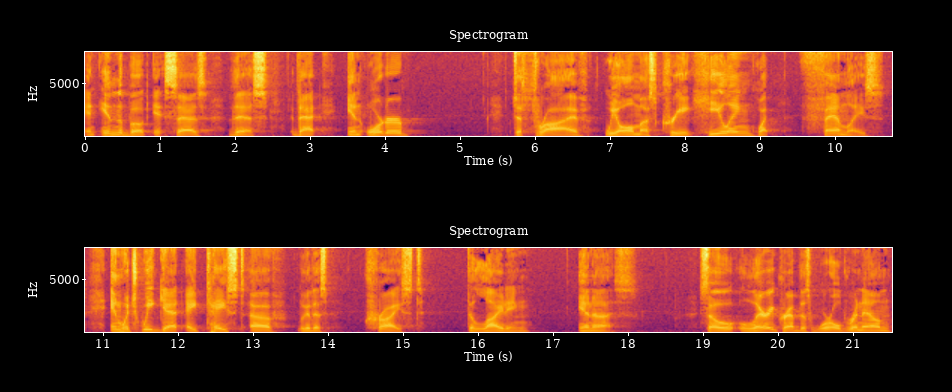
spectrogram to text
And in the book, it says this that in order to thrive, we all must create healing, what? Families in which we get a taste of, look at this, Christ delighting in us. So, Larry Crabb, this world renowned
